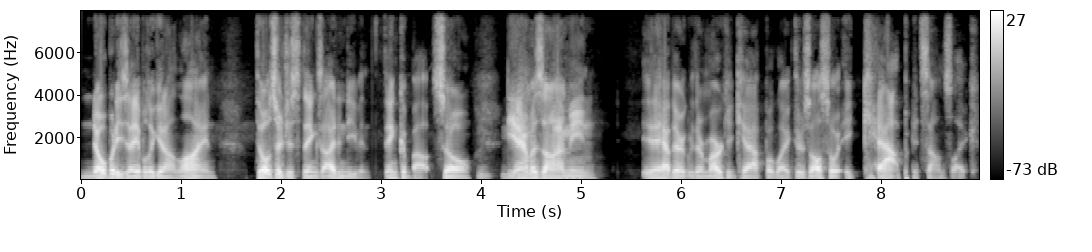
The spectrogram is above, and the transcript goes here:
nobody's able to get online. Those are just things I didn't even think about. So yeah, Amazon I mean, they have their their market cap, but like there's also a cap. It sounds like.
